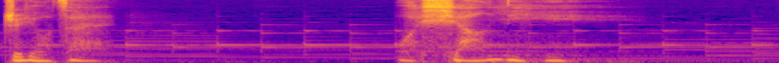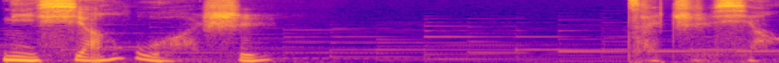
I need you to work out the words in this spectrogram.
只有在我想你，你想我时，才知晓。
